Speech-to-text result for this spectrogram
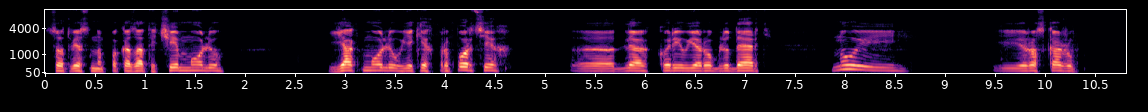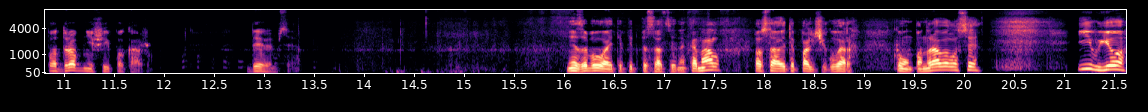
Соответственно, показати, чим молю, як молю, в яких пропорціях е, для корів я роблю дерть. Ну і, і розкажу подробніше і покажу. Дивимося. Не забувайте підписатися на канал, поставити пальчик вверх, кому понравилося. І в його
